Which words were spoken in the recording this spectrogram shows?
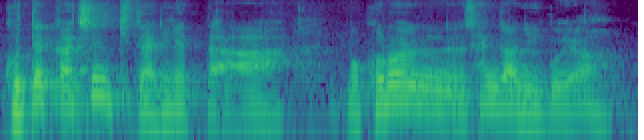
그때까지는 기다리겠다. 뭐 그런 생각이고요.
